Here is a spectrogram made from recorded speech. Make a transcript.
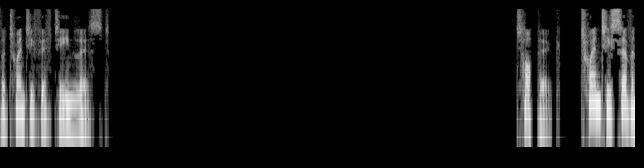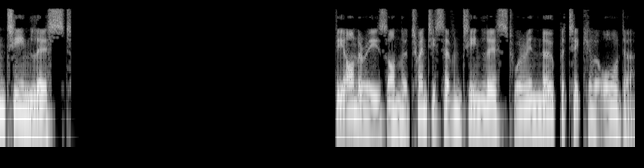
the 2015 list. Topic 2017 list The honorees on the 2017 list were in no particular order.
